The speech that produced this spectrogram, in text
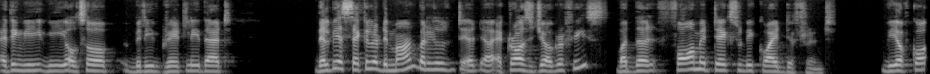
I think we we also believe greatly that there'll be a secular demand, but it'll uh, across geographies. But the form it takes will be quite different. We of course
